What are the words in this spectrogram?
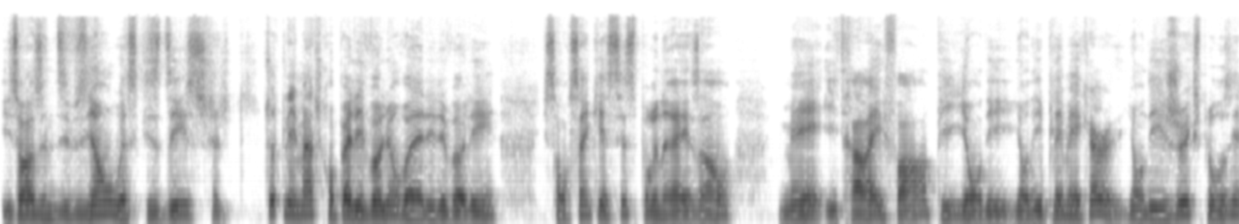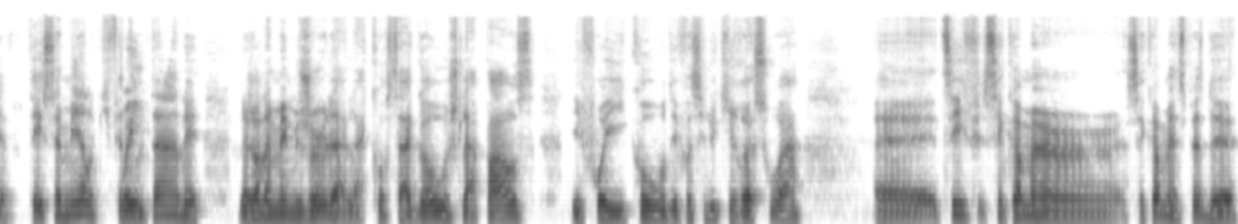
ils sont dans une division où est-ce qu'ils se disent tous les matchs qu'on peut aller voler, on va aller les voler. Ils sont 5 et 6 pour une raison, mais ils travaillent fort, puis ils ont des, ils ont des playmakers, ils ont des jeux explosifs. Taysom Mill qui fait tout le temps le genre de même jeu, la, course à gauche, la passe, des fois il court, des fois c'est lui qui reçoit. Euh, c'est comme un. C'est comme une espèce de.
